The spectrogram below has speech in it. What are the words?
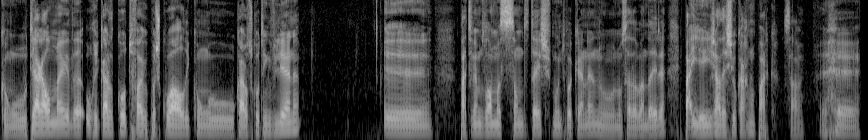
com o Tiago Almeida, o Ricardo Couto, o Fábio Pascoal e com o Carlos Coutinho Vilhena. Eh, Pá, tivemos lá uma sessão de testes muito bacana no, no Sá da Bandeira. Pá, e aí já deixei o carro no parque, sabem?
